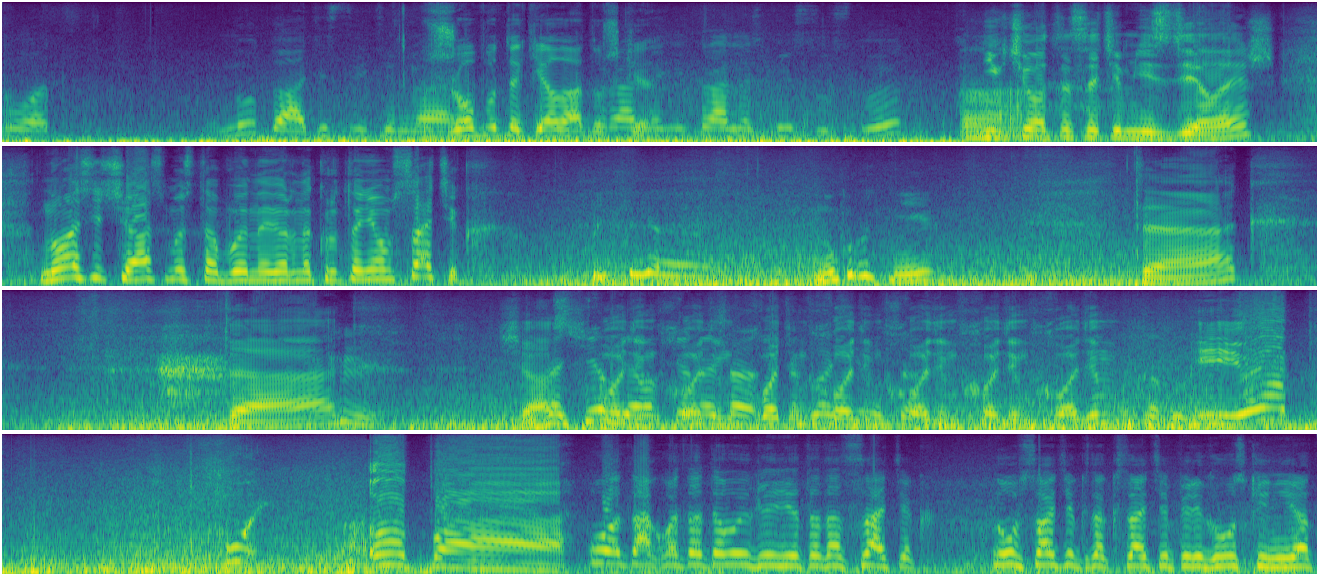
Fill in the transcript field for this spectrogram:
Вот. Ну да, действительно. В жопу такие ладушки. Нейтральность присутствует. А. Ничего ты с этим не сделаешь. Ну а сейчас мы с тобой, наверное, крутанем сатик. Ну, крутни. Так. Так. Сейчас Зачем это входим, входим, согласился? входим, входим, входим. И оп! Ой, Опа! вот так вот это выглядит, этот сатик. Ну, в сатик-то, кстати, перегрузки нет,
